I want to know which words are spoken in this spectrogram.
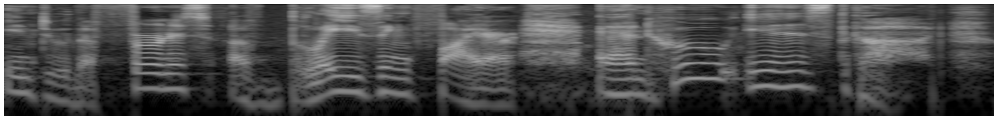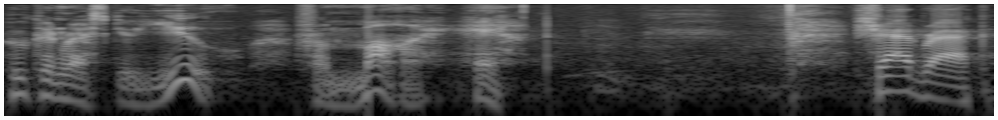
into the furnace of blazing fire. And who is the God who can rescue you from my hand? Shadrach,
